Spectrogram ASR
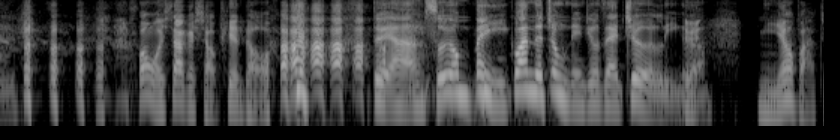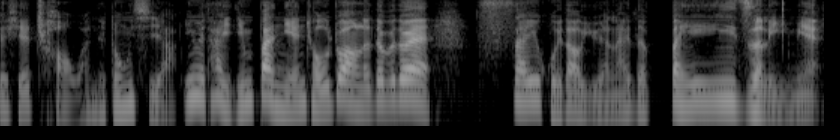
帮我下个小片头。对啊，所有美观的重点就在这里了。你要把这些炒完的东西啊，因为它已经半粘稠状了，对不对？塞回到原来的杯子里面。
